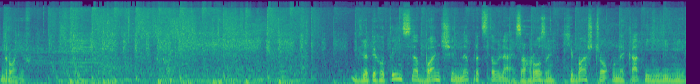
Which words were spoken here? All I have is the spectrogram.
дронів. Для піхотинця банші не представляє загрози, хіба що уникати її мін.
